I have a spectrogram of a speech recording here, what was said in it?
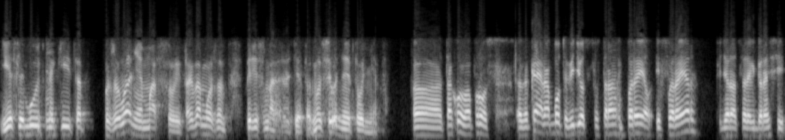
Если будут какие-то пожелания массовые, тогда можно пересматривать это. Но сегодня этого нет. Э, такой вопрос. Какая работа ведется со стороны ПРЛ и ФРР, Федерации регби России,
